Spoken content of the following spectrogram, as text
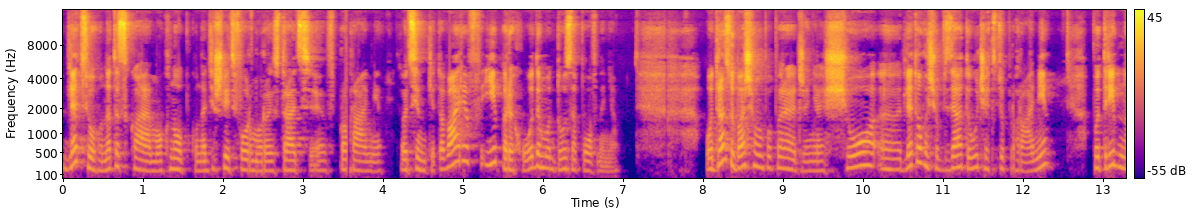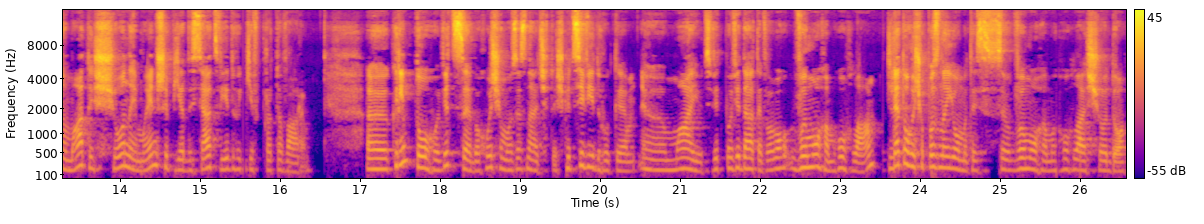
Для цього натискаємо кнопку Надішліть форму реєстрації в програмі оцінки товарів і переходимо до заповнення. Одразу бачимо попередження, що е, для того, щоб взяти участь у програмі, потрібно мати щонайменше 50 відгуків про товари. Е, Крім того, від себе хочемо зазначити, що ці відгуки е, мають відповідати вимогам Гугла. Для того, щоб познайомитись з вимогами Гугла щодо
